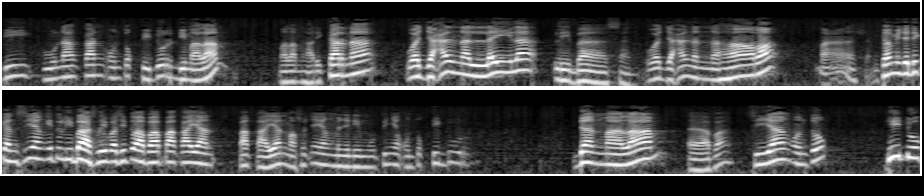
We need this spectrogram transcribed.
digunakan untuk tidur di malam malam hari karena waja'alna laila libasan waja'alna nahara ma'asyan. Kami jadikan siang itu libas. Libas itu apa? Pakaian. Pakaian maksudnya yang menyelimutinya untuk tidur. Dan malam eh, apa? siang untuk hidup,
